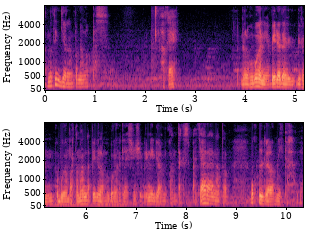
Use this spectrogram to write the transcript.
Yang penting jangan pernah lepas. Oke? Okay? dalam hubungan ya beda dari dengan hubungan pertemanan tapi dalam hubungan relationship ini dalam konteks pacaran atau mungkin dalam nikah ya.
